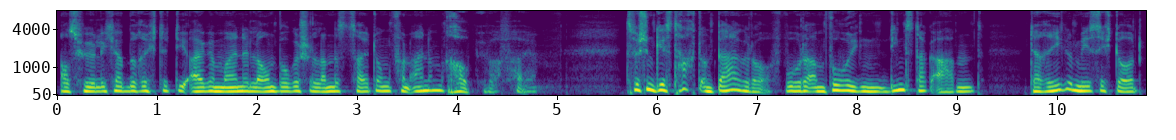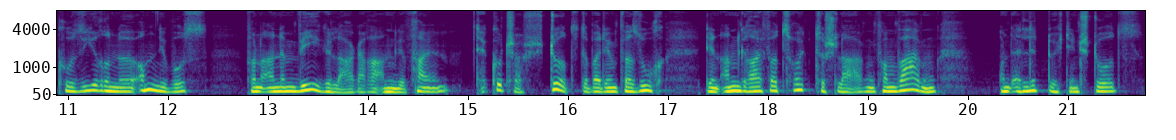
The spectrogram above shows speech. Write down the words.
ausführlicher berichtet die Allgemeine Lauenburgische Landeszeitung von einem Raubüberfall. Zwischen Geesthacht und Bergedorf wurde am vorigen Dienstagabend der regelmäßig dort kursierende Omnibus von einem Wegelagerer angefallen. Der Kutscher stürzte bei dem Versuch, den Angreifer zurückzuschlagen vom Wagen und erlitt durch den Sturz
